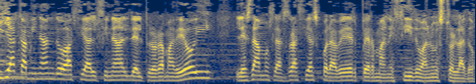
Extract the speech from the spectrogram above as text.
Y ya caminando hacia el final del programa de hoy, les damos las gracias por haber permanecido a nuestro lado.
